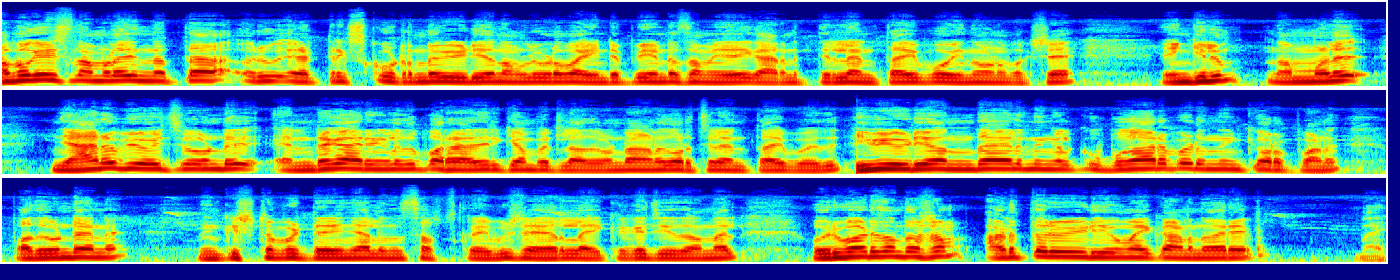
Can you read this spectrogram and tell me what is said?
അപ്പോൾ കേസ് നമ്മൾ ഇന്നത്തെ ഒരു ഇലക്ട്രിക് സ്കൂട്ടറിന്റെ വീഡിയോ നമ്മളിവിടെ വൈൻഡപ്പ് ചെയ്യേണ്ട സമയമായി കാരണം ഇത്തിരി ലെങ്ത്തായി പോയി എന്നാണ്. പക്ഷേ എങ്കിലും നമ്മൾ ഞാൻ ഉപയോഗിച്ചുകൊണ്ട് എന്റെ കാര്യങ്ങൾ ഇത് പറയാതിരിക്കാൻ പറ്റില്ല. അതുകൊണ്ടാണ് കുറച്ച് ലെങ്ത്തായി പോയത്. ഈ വീഡിയോ എന്തായാലും നിങ്ങൾക്ക് ഉപകാരപ്പെടുമെന്ന് എനിക്ക് ഉറപ്പാണ്. അപ്പോൾ അതുകൊണ്ട് തന്നെ നിങ്ങൾക്ക് ഇഷ്ടപ്പെട്ട് കഴിഞ്ഞാൽ ഒന്ന് സബ്സ്ക്രൈബ് ഷെയർ ലൈക്കൊക്കെ ചെയ്തു തന്നാൽ ഒരുപാട് സന്തോഷം. അടുത്തൊരു വീഡിയോയുമായി കാണുന്നവരെ ബൈ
